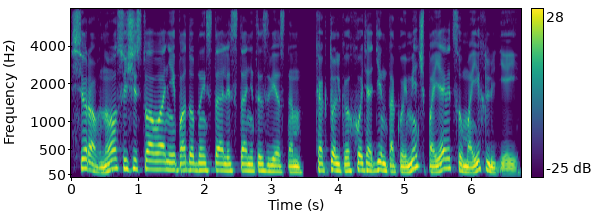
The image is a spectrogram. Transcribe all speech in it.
все равно существование подобной стали станет известным, как только хоть один такой меч появится у моих людей.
